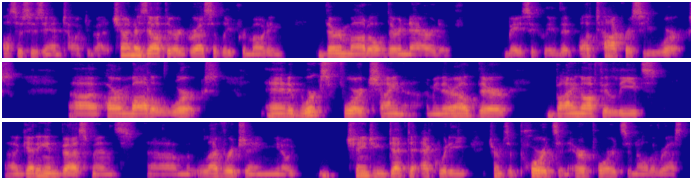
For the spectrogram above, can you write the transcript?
also Suzanne talked about it. China is out there aggressively promoting their model, their narrative, basically that autocracy works. Uh, our model works, and it works for China. I mean, they're out there buying off elites, uh, getting investments, um, leveraging, you know, changing debt to equity in terms of ports and airports and all the rest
